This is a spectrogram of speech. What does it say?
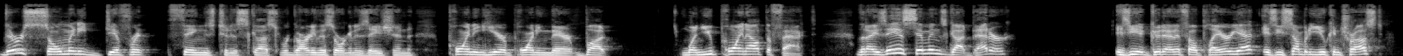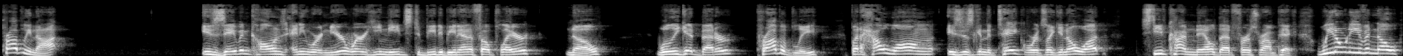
there are so many different things to discuss regarding this organization, pointing here, pointing there, but when you point out the fact that Isaiah Simmons got better, is he a good NFL player yet? Is he somebody you can trust? Probably not. Is Zaven Collins anywhere near where he needs to be to be an NFL player? No. Will he get better? Probably. But how long is this going to take where it's like, you know what? Steve Keim nailed that first round pick. We don't even know.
